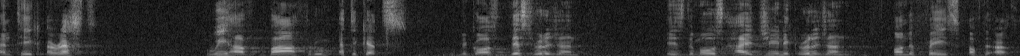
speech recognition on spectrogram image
and take a rest. We have bathroom etiquettes because this religion is the most hygienic religion on the face of the earth.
